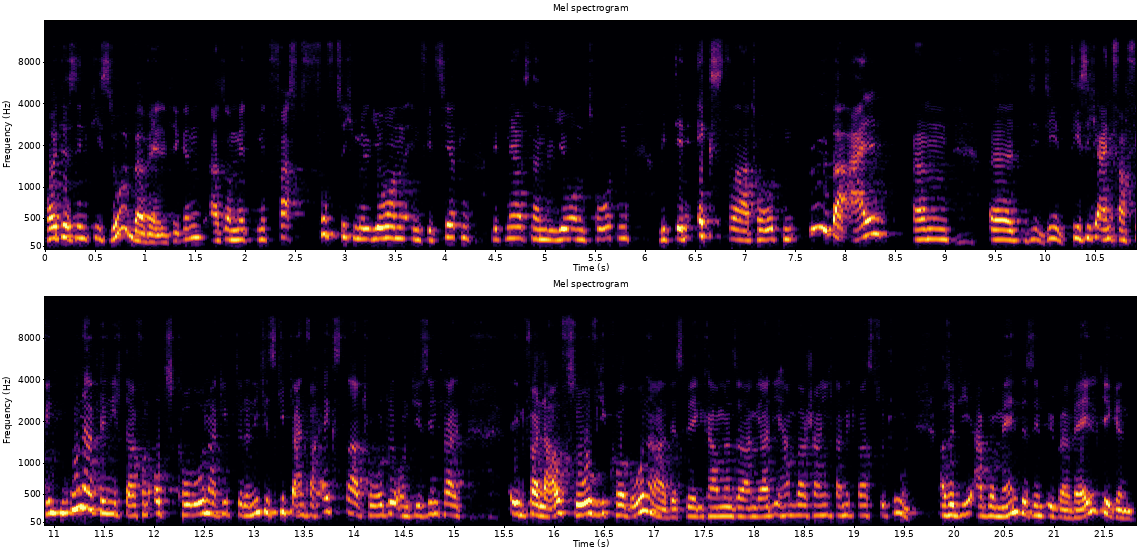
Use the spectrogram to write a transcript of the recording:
Heute sind die so überwältigend, also mit, mit fast 50 Millionen Infizierten, mit mehr als einer Million Toten, mit den Extratoten überall ähm, äh, die, die, die sich einfach finden, unabhängig davon, ob es Corona gibt oder nicht. Es gibt einfach Extratote und die sind halt im Verlauf so wie Corona. Deswegen kann man sagen, ja, die haben wahrscheinlich damit was zu tun. Also die Argumente sind überwältigend,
